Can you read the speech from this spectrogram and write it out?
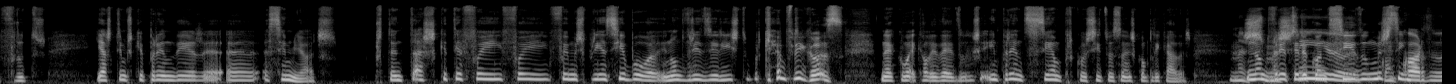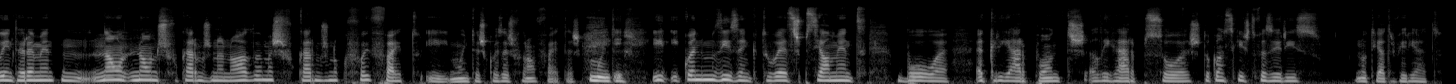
frutos e acho que temos que aprender a, a, a ser melhores. Portanto, acho que até foi, foi, foi uma experiência boa. Eu não deveria dizer isto porque é perigoso, não é? Como é aquela ideia de empreende sempre com as situações complicadas. Mas, não deveria mas ter sim, acontecido, mas concordo sim. inteiramente. Não, não nos focarmos na nódoa, mas focarmos no que foi feito. E muitas coisas foram feitas. Muitas. E, e, e quando me dizem que tu és especialmente boa a criar pontes, a ligar pessoas, tu conseguiste fazer isso no Teatro Viriato?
